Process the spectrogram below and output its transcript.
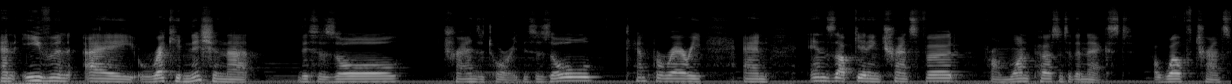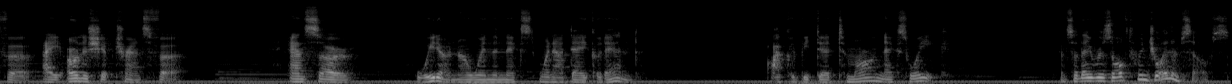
And even a recognition that this is all transitory, this is all temporary, and ends up getting transferred from one person to the next a wealth transfer, a ownership transfer. And so we don't know when the next when our day could end. I could be dead tomorrow, next week. And so they resolve to enjoy themselves.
